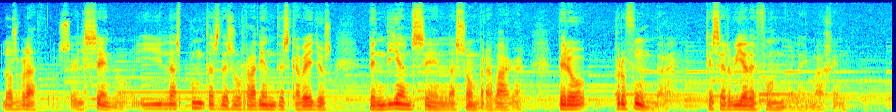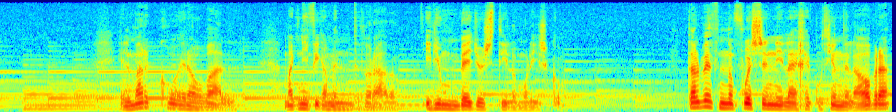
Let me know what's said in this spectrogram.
Los brazos, el seno y las puntas de sus radiantes cabellos pendíanse en la sombra vaga, pero profunda, que servía de fondo a la imagen. El marco era oval, magníficamente dorado y de un bello estilo morisco. Tal vez no fuese ni la ejecución de la obra,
